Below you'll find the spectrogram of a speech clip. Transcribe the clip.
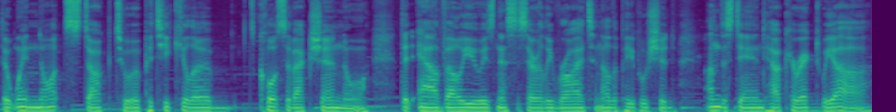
that we're not stuck to a particular course of action or that our value is necessarily right and other people should understand how correct we are.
